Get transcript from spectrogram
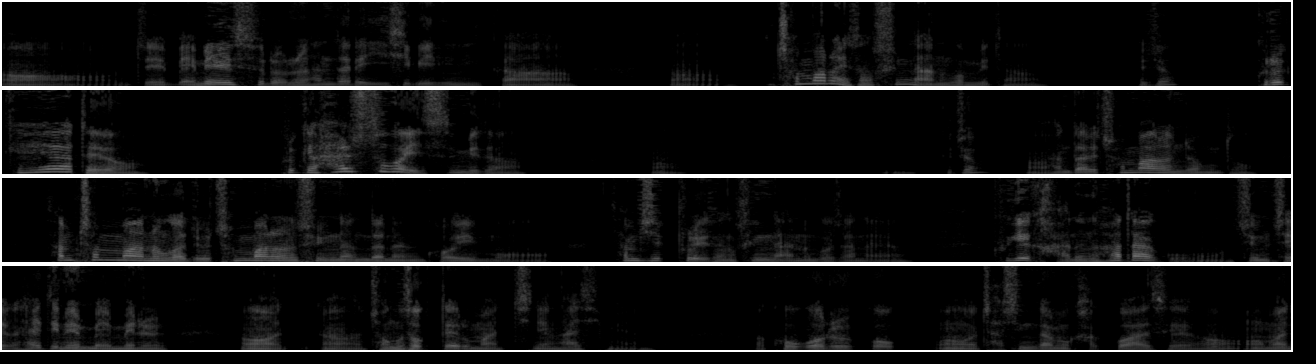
어, 이제 매매일수로는 한 달에 20일이니까, 어, 천만 원 이상 수익 나는 겁니다. 그죠? 그렇게 해야 돼요. 그렇게 할 수가 있습니다. 그죠? 어, 한 달에 천만 원 정도. 3천만 원 가지고 천만 원 수익 난다는 거의 뭐 30% 이상 수익 나는 거잖아요. 그게 가능하다고. 지금 제가 해드리는 매매를 어, 어, 정석대로만 진행하시면. 그러니까 그거를 꼭 어, 자신감을 갖고 하세요. 아마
